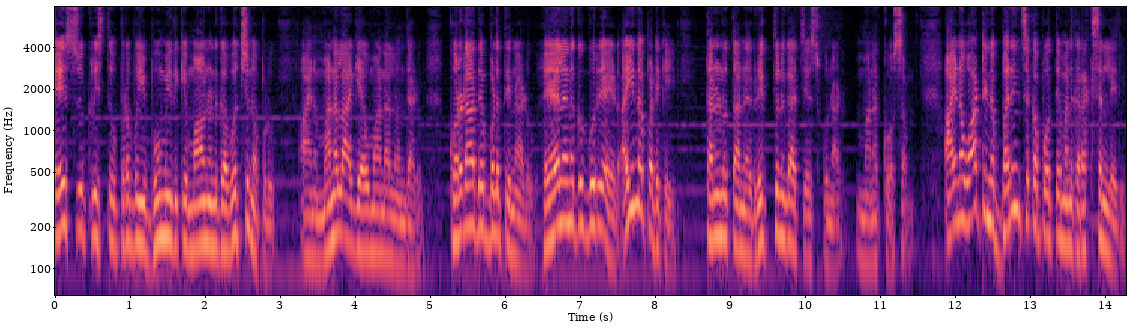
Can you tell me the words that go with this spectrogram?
యేసుక్రీస్తు ప్రభు ఈ భూమి మీదికి మానునిగా వచ్చినప్పుడు ఆయన మనలాగే అవమానాలు అందాడు కొరడా దెబ్బలు తిన్నాడు. హేళనకు గురి అయ్యాడు. అయినప్పటికీ తనను తాను రిక్తునిగా చేసుకున్నాడు మన కోసం. ఆయన వాటిని భరించకపోతే మనకు రక్షణ లేదు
